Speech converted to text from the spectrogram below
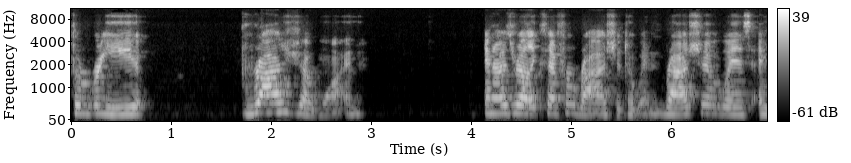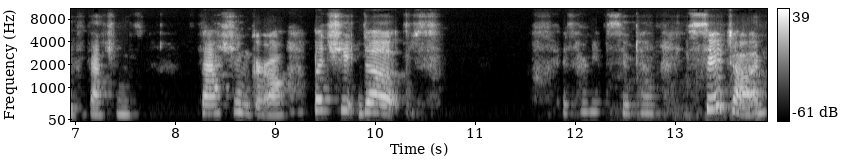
three, Raja won. And I was really excited for Raja to win. Raja was a fashion fashion girl, but she the is her name Sutan? Sutan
